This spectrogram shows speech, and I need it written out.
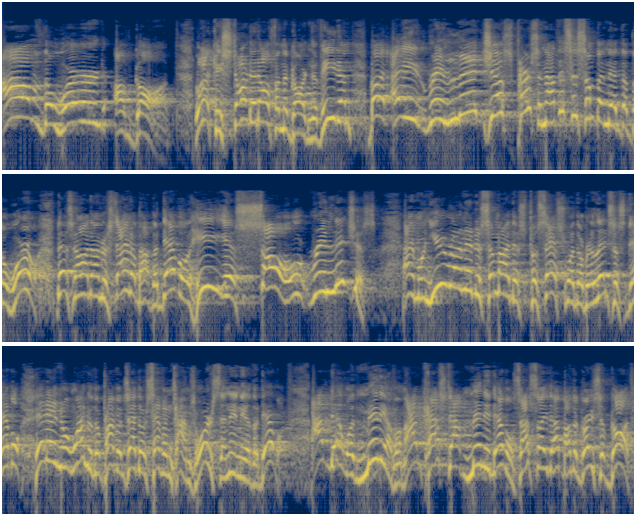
of the Word of God. Like he started off in the Garden of Eden, but a religious person. Now, this is something that, that the world does not understand about the devil. He is so religious. And when you run into somebody that's possessed with a religious devil, it ain't no wonder the prophet said they're seven times worse than any other devil. I've dealt with many of them. I've cast out many devils. I say that by the grace of God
